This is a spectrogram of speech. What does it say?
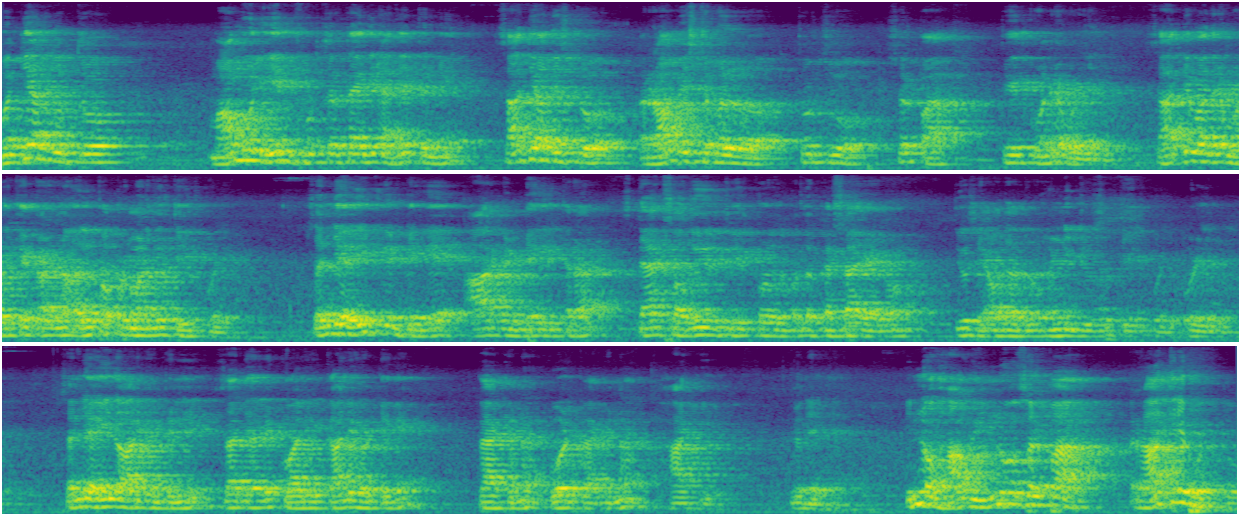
ಮಧ್ಯಾಹ್ನ ಹೊತ್ತು ಮಾಮೂಲಿ ಏನು ಫುಡ್ ತರ್ತಾ ಇದ್ದೀರಿ ಅದೇ ತನ್ನಿ. ಸಾಧ್ಯ ಆದಷ್ಟು ರಾ ವೆಜಿಟಬಲ್ ತುರ್ತು ಸ್ವಲ್ಪ ತೆಗೆದುಕೊಂಡ್ರೆ ಒಳ್ಳೆಯದು ಸಾಧ್ಯವಾದರೆ ಮೊಳಕೆ ಕಾಳನ್ನ ಅಲ್ಪ ಪ್ರಮಾಣದಲ್ಲಿ ತೆಗೆದುಕೊಳ್ಳಿ. ಸಂಜೆ ಐದು ಗಂಟೆಗೆ, ಆರು ಗಂಟೆಗೆ ಈ ಥರ ಸ್ನ್ಯಾಕ್ಸ್ ಅದು ಇದು ತೆಗೆದುಕೊಳ್ಳೋದ್ರ ಬದಲು ಕಷಾಯನೋ ಜ್ಯೂಸ್ ಯಾವುದಾದ್ರೂ ಹಣ್ಣಿನ ಜ್ಯೂಸು ತೆಗೆದುಕೊಳ್ಳಿ ಒಳ್ಳೆಯದು ಸಂಜೆ ಐದು, ಆರು ಗಂಟೆಯಲ್ಲಿ ಸಾಧ್ಯ ಆದರೆ ಖಾಲಿ ಖಾಲಿ ಹೊಟ್ಟೆಗೆ ಪ್ಯಾಕನ್ನು ಕೋಲ್ಡ್ ಪ್ಯಾಕನ್ನು ಹಾಕಿ. ಇದೈತೆ ಇನ್ನು ಹಾವು ಇನ್ನೂ ಸ್ವಲ್ಪ ರಾತ್ರಿ ಹೊತ್ತು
